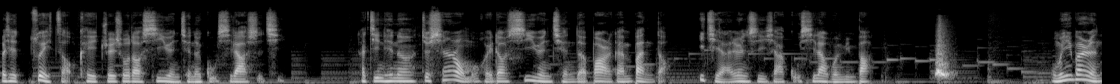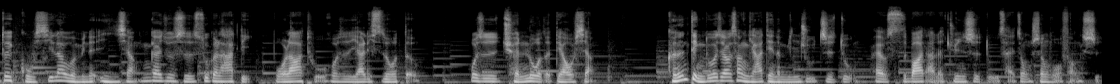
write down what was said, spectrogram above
而且最早可以追溯到西元前的古希腊时期。那今天呢，就先让我们回到西元前的巴尔干半岛，一起来认识一下古希腊文明吧。我们一般人对古希腊文明的印象，应该就是苏格拉底、柏拉图，或是亚里士多德，或是全裸的雕像，可能顶多加上雅典的民主制度，还有斯巴达的军事独裁这种生活方式。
